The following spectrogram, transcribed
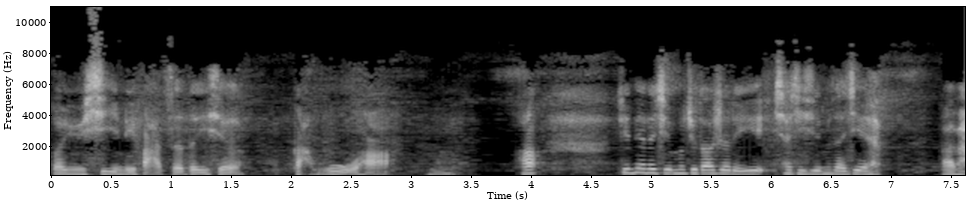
关于吸引力法则的一些感悟哈。嗯，好，今天的节目就到这里，下期节目再见，拜拜。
